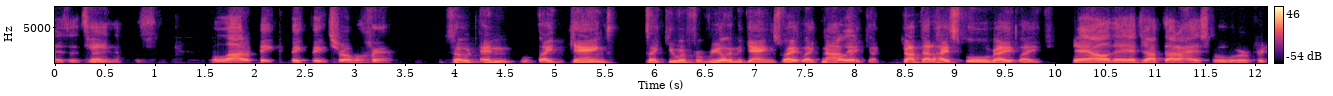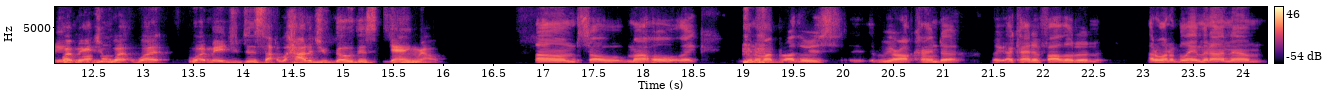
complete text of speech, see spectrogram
as a teen, was a lot of big, big, big trouble, man. So and like gangs, like you were for real in the gangs, right? Like not Oh, yeah. like, like dropped out of high school, right? Like Yeah, all day. I dropped out of high school. We were pretty. what made you what what what made you decide? How did you go this gang route? Um, so my whole like, you know, my brothers, we are all kind of like I kind of followed on. I don't want to blame it on them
